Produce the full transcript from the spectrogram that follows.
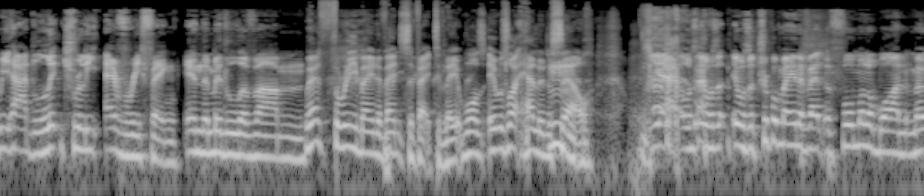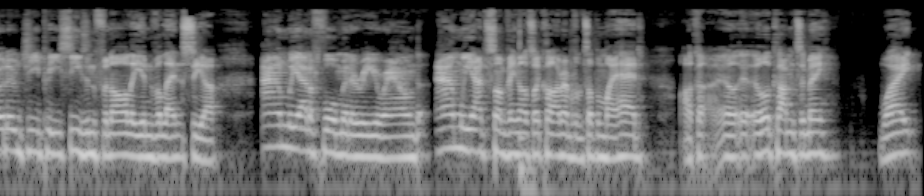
we had literally everything in the middle of um We had three main events effectively. It was it was like hell in a cell. yeah, it was it was a, it was a triple main event of Formula 1 MotoGP season finale in Valencia and we had a Formula E round and we had something else I can't remember on the top of my head. I can't, it'll, it'll come to me. Wait.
